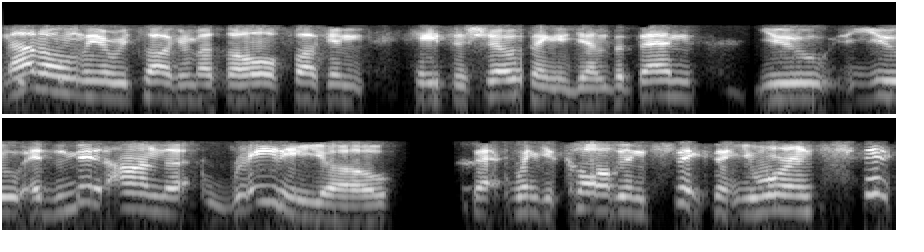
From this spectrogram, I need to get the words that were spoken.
not only are we talking about the whole fucking hate the show thing again, but then you you admit on the radio that when you called in sick that you weren't sick.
